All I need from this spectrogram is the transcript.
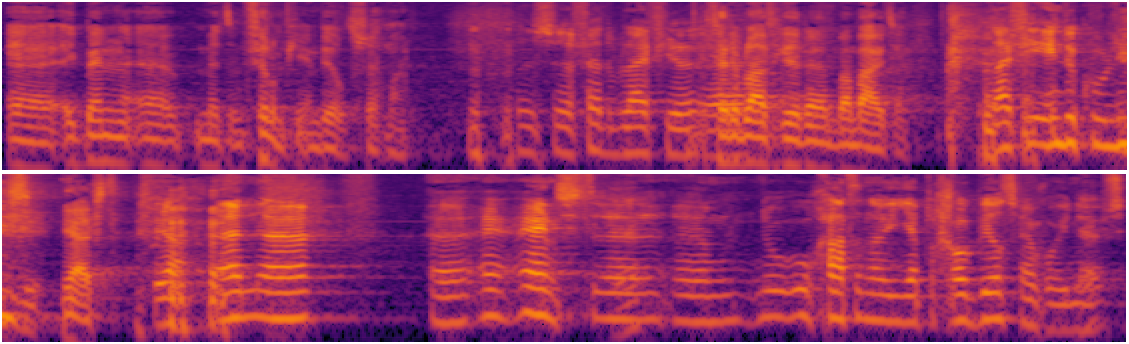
Uh, ik ben met een filmpje in beeld, zeg maar. Dus verder blijf je... verder blijf ik er maar buiten. Blijf je in de coulissen. Juist. Ja, en Ernst, um, hoe gaat het nou? Je hebt een groot beeldscherm voor je neus.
